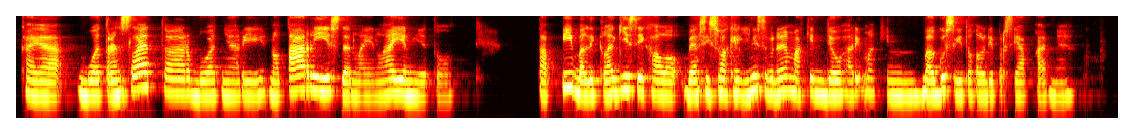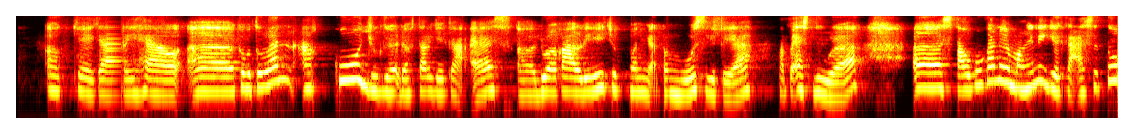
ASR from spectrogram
kayak buat translator, buat nyari notaris dan lain-lain gitu. Tapi balik lagi sih kalau beasiswa kayak gini sebenarnya makin jauh hari makin bagus gitu kalau dipersiapkannya. Oke, Kak Rihel. Uh, kebetulan aku juga daftar GKS uh, eh, dua kali, cuman nggak tembus gitu ya. Tapi S2, uh, setauku kan emang ini GKS itu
